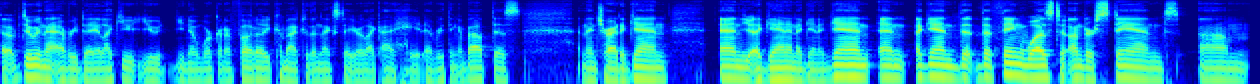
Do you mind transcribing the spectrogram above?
of doing that every day, like you, you, you know, work on a photo, you come back to the next day, you're like, I hate everything about this, and then try it again, and again and again, and again, and again. The the thing was to understand um,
